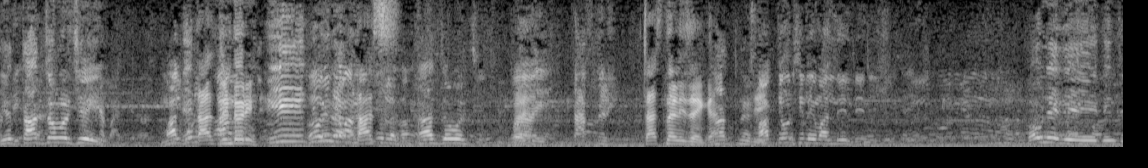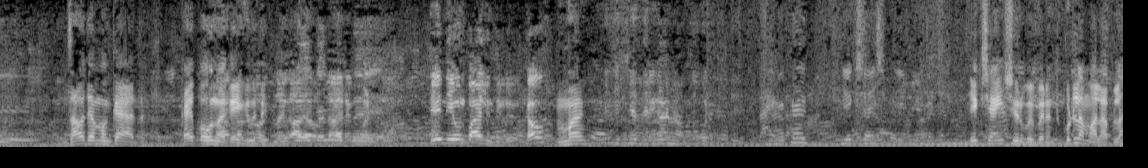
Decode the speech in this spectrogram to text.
हे तास जवळचे. माल कुठला? तास दिंडोरी हो, इकडे माल. तास तास जवळचे. बर. चाचनळीच आहे का? चाचनळी. ठीक. मागच्या वर्षी लय माल देईल त्यांनी. पाहू नाही ते त्यांची. जाऊ द्या मग काय आता. काय पाहू नका इकडे. ते. ते नेऊन पाहिले तिकडे. का हो? मग? एकशे ऐंशी एकशे ऐंशी रुपये पर्यंत कुठला माल आपला?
